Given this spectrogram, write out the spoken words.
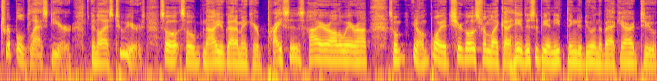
tripled last year in the last two years. So so now you've got to make your prices higher all the way around. So you know, boy, it sure goes from like a hey, this would be a neat thing to do in the backyard to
